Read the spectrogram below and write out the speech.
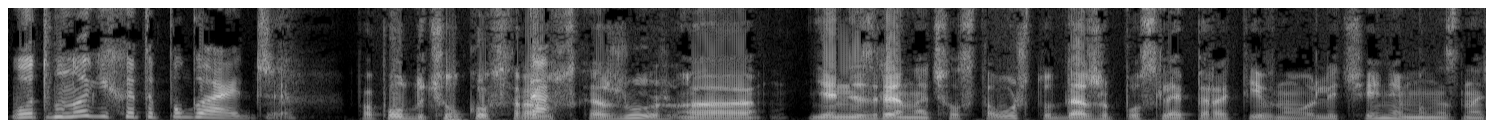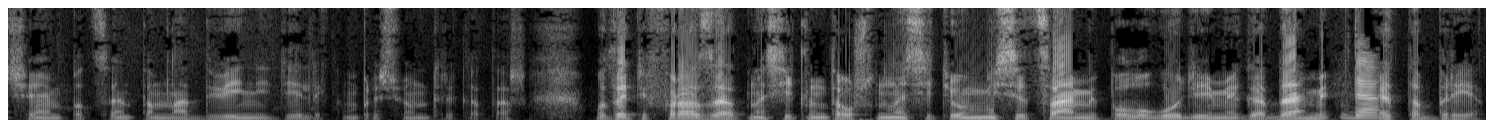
Вот многих это пугает же. По поводу чулков сразу Да. скажу. э, Я не зря начал с того, что даже после оперативного лечения мы назначаем пациентам на две недели компрессионный трикотаж. Вот эти фразы относительно того, что носить его месяцами, полугодиями, годами, Да. это бред.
